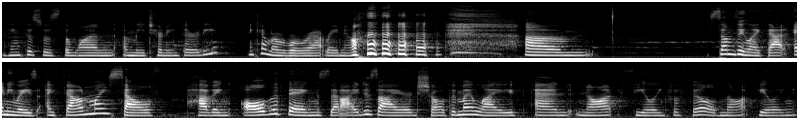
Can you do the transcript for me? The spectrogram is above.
I think this was the one of me turning 30. I can't remember where we're at right now. um, something like that. Anyways, I found myself having all the things that I desired show up in my life and not feeling fulfilled, not feeling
